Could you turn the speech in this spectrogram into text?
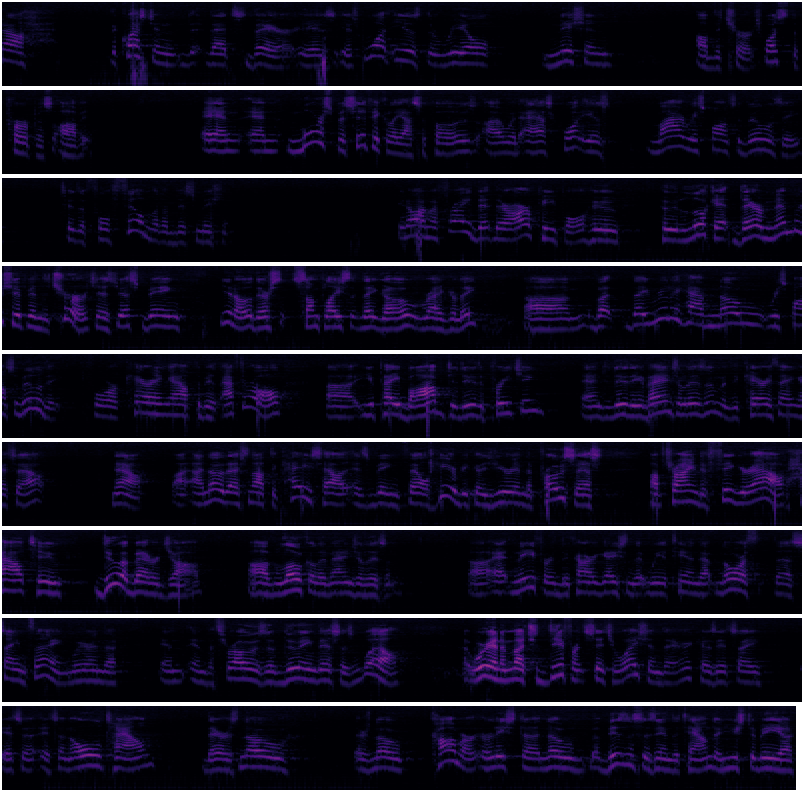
Now, the question th- that's there is, is what is the real mission of the church? What's the purpose of it? And, and more specifically, I suppose, I would ask what is my responsibility to the fulfillment of this mission? You know, I'm afraid that there are people who, who look at their membership in the church as just being, you know, there's some place that they go regularly, um, but they really have no responsibility for carrying out the business. After all, uh, you pay Bob to do the preaching and to do the evangelism and to carry things out. Now, I, I know that's not the case how it's being felt here because you're in the process of trying to figure out how to do a better job of local evangelism. Uh, at Meaford, the congregation that we attend up north, the same thing. We're in the in, in the throes of doing this as well. We're in a much different situation there because it's a it's a it's an old town. There's no there's no commerce, or at least uh, no businesses in the town. There used to be a,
